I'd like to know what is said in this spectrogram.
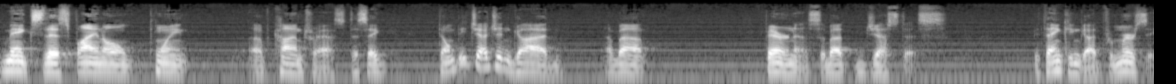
makes this final point of contrast to say, don't be judging God about fairness, about justice. Be thanking God for mercy.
